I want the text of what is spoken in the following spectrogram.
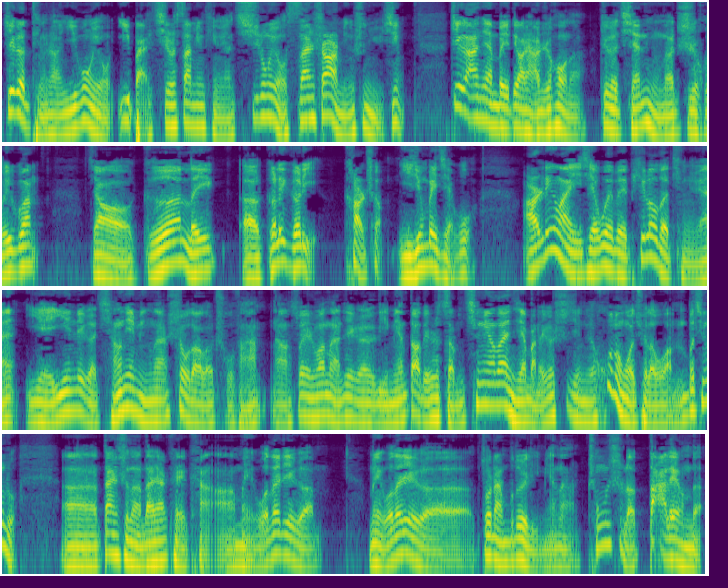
这个艇上一共有一百七十三名艇员，其中有三十二名是女性。这个案件被调查之后呢，这个潜艇的指挥官叫格雷呃格雷格里科尔彻已经被解雇。而另外一些未被披露的艇员也因这个强奸名呢受到了处罚啊，所以说呢，这个里面到底是怎么轻描淡写把这个事情给糊弄过去了，我们不清楚。呃，但是呢，大家可以看啊，美国的这个美国的这个作战部队里面呢，充斥了大量的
